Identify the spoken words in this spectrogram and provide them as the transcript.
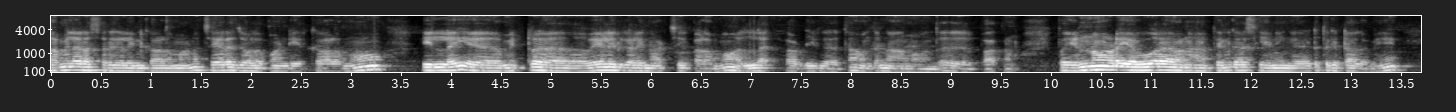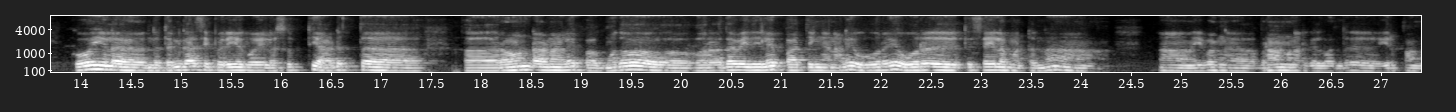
தமிழரசர்களின் காலமான சேர சோழ பாண்டியர் காலமும் இல்லை மிற்ற வேளிர்களின் ஆட்சி காலமோ அல்ல. அப்படிங்கிறது தான் வந்து நாம வந்து பார்க்கணும். இப்போ என்னுடைய ஊரான தென்காசியை நீங்க எடுத்துக்கிட்டாலுமே, கோயிலை இந்த தென்காசி பெரிய கோயிலை சுத்தி அடுத்த ரவுண்டானாலே ரவுண்ட் ஆனாலே ஒரு ரதவீதியிலே பார்த்தீங்கனாலே, ஒரே ஒரு திசையில மட்டும்தான் இவங்க பிராமணர்கள் வந்து இருப்பாங்க.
